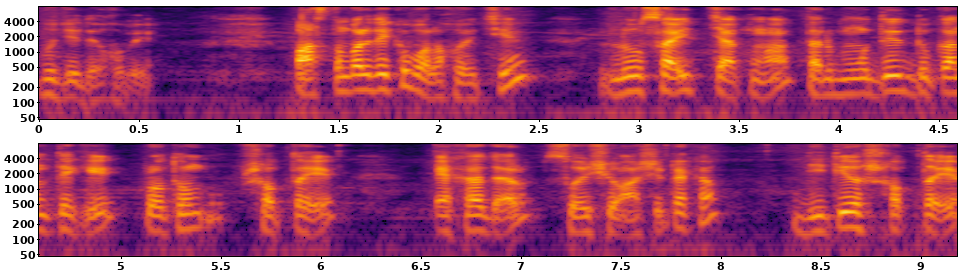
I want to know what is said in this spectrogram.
বুঝিয়ে দেওয়া হবে। পাঁচ নম্বরে দেখে বলা হয়েছে লো সাইজ চাকমা তার মুদির দোকান থেকে প্রথম সপ্তাহে এক হাজার ছয়শো আশি টাকা, দ্বিতীয় সপ্তাহে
